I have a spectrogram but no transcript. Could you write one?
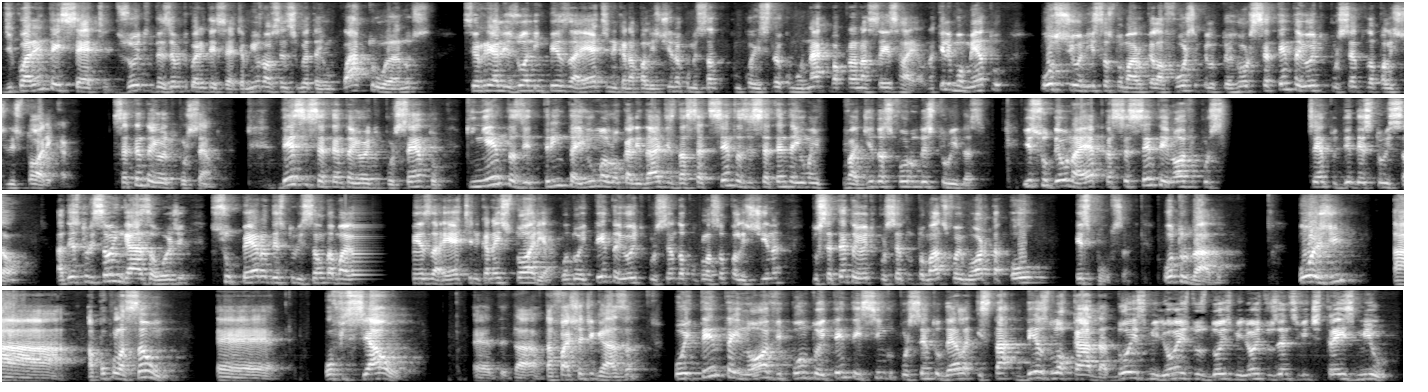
de 47, 18 de dezembro de 47 a 1951, quatro anos, se realizou a limpeza étnica na Palestina, conhecida como Nakba para nascer Israel. Naquele momento, os sionistas tomaram pela força, pelo terror, 78% da Palestina histórica. 78%. Desses 78%, 531 localidades das 771 invadidas foram destruídas. Isso deu, na época, 69% de destruição. A destruição em Gaza hoje supera a destruição da maior limpeza étnica na história, quando 88% da população palestina, dos 78% tomados, foi morta ou expulsa. Outro dado: Hoje, a, a população é, oficial é, da, da faixa de Gaza 89,85% dela está deslocada. 2 milhões dos 2 milhões 223 mil.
